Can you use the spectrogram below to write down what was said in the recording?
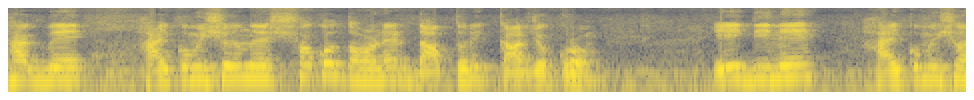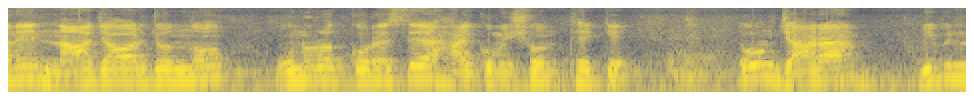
থাকবে হাইকমিশনের সকল ধরনের দাপ্তরিক কার্যক্রম। এই দিনে হাইকমিশনে না যাওয়ার জন্য অনুরোধ করেছে হাইকমিশন থেকে। এবং যারা বিভিন্ন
